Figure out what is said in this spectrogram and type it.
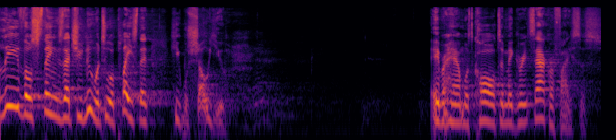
leave those things that you knew into a place that he will show you. Abraham was called to make great sacrifices.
